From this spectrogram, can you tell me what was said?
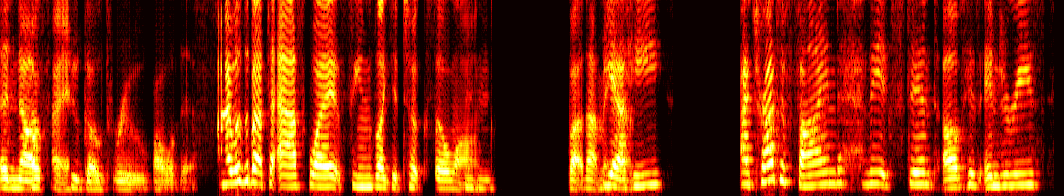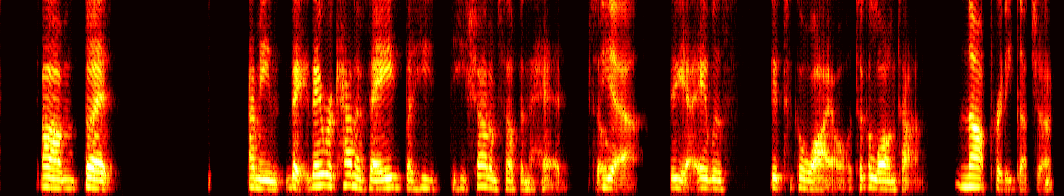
enough Okay. to go through all of this. I was about to ask why it seems like it took so long, Mhm. but that makes yeah, sense. he I tried to find the extent of his injuries um but I mean, they they were kind of vague, but he he shot himself in the head. So yeah, yeah, it was it took a while. It took a long time. not pretty. Gotcha.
